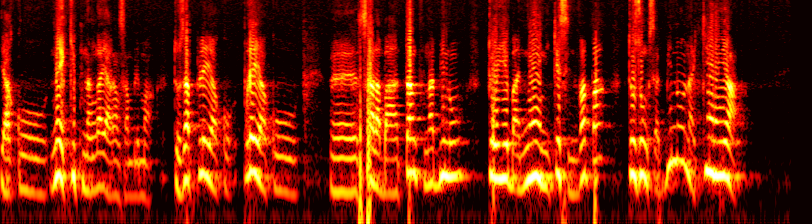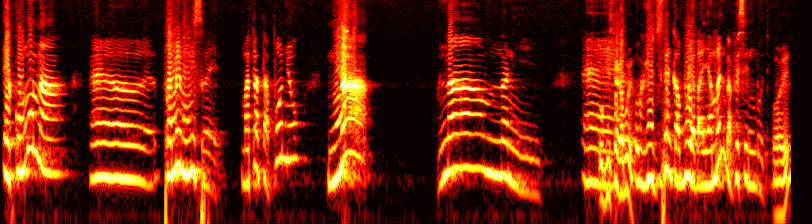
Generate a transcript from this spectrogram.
ya ko na équipe na ngai ya rassemblement. Toza prêt ya ko prêt ya ko euh, sala baatente na bino toyeba nini kesi ne va pas? Tozongisa bino na kimia. Ekomona euh, premier ministre matata ponio na na nani Augustin Kabuya. augustin kabuya bayambani bapeseni mbote oui.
